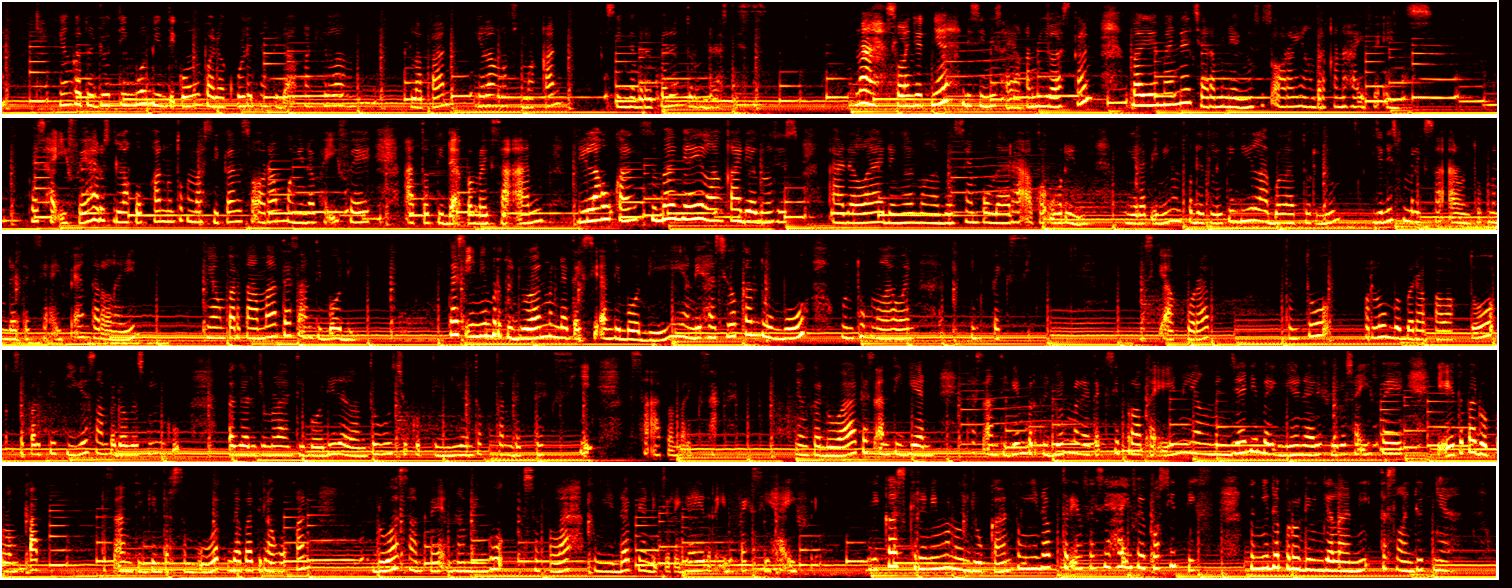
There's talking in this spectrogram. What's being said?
Yang ketujuh, timbul bintik ungu pada kulit yang tidak akan hilang. 8. Hilang nafsu makan sehingga berat badan turun drastis. Nah, selanjutnya di sini saya akan menjelaskan bagaimana cara mendiagnosis orang yang terkena HIV/AIDS. Tes HIV harus dilakukan untuk memastikan seorang mengidap HIV atau tidak. Pemeriksaan dilakukan sebagai langkah diagnosis adalah dengan mengambil sampel darah atau urin. Pengidap ini untuk diteliti di laboratorium. Jenis pemeriksaan untuk mendeteksi HIV antara lain yang pertama, tes antibodi. Tes ini bertujuan mendeteksi antibodi yang dihasilkan tubuh untuk melawan infeksi. Meski akurat, tentu perlu beberapa waktu seperti 3-12 minggu agar jumlah antibodi dalam tubuh cukup tinggi untuk terdeteksi saat pemeriksaan. Yang kedua, tes antigen. Tes antigen bertujuan mendeteksi protein yang menjadi bagian dari virus HIV, yaitu pada 24. Tes antigen tersebut dapat dilakukan 2-6 minggu setelah pengidap yang dicurigai terinfeksi HIV. Jika screening menunjukkan pengidap terinfeksi HIV positif, pengidap perlu menjalani tes selanjutnya.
